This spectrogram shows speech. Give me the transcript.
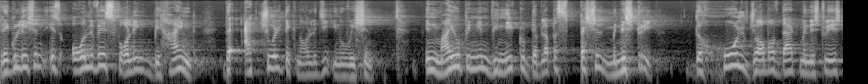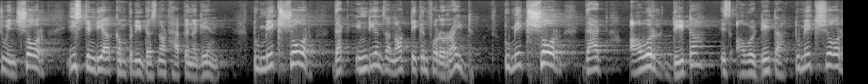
regulation is always falling behind the actual technology innovation. In my opinion, we need to develop a special ministry. The whole job of that ministry is to ensure East India Company does not happen again to make sure that Indians are not taken for a ride, to make sure that our data is our data, to make sure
